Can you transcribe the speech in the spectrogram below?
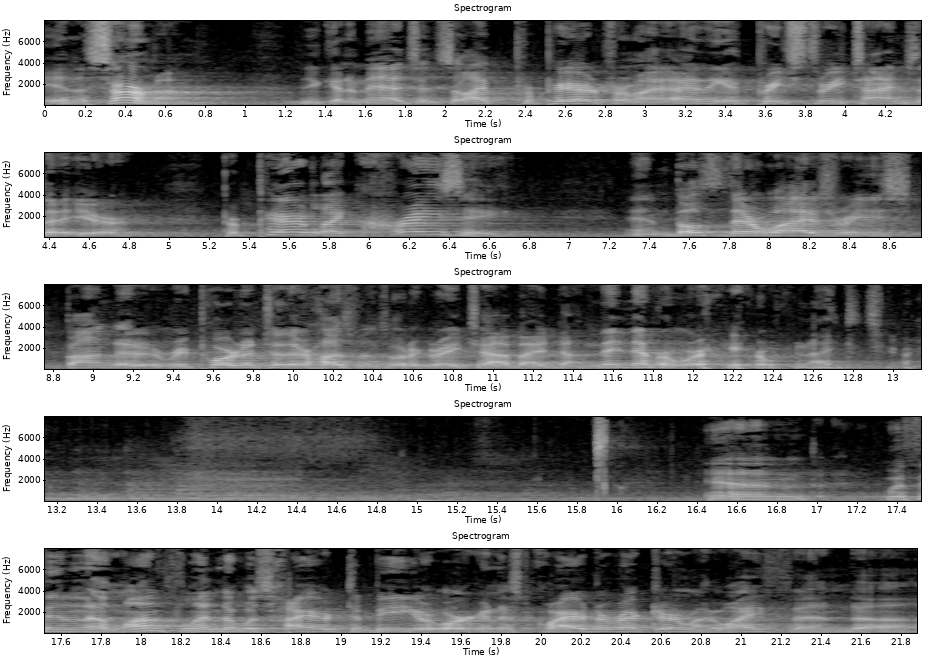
in the sermon. You can imagine. So I prepared for my, I think I preached three times that year, prepared like crazy. And both of their wives responded, reported to their husbands what a great job I'd done. They never were here when I did. And within a month, Linda was hired to be your organist choir director, my wife, and uh,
